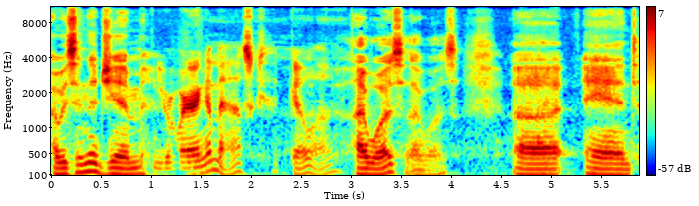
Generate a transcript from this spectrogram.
I was in the gym. you were wearing a mask. Go on. I was, I was, uh, and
